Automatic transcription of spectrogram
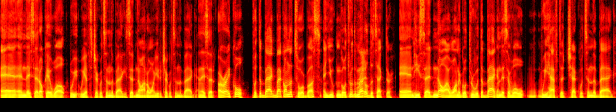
And, and they said, okay, well, we, we have to check what's in the bag. He said, no, I don't want you to check what's in the bag. And they said, all right, cool. Put the bag back on the tour bus and you can go through the metal detector. And he said, no, I want to go through with the bag. And they said, well, we have to check what's in the bag.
